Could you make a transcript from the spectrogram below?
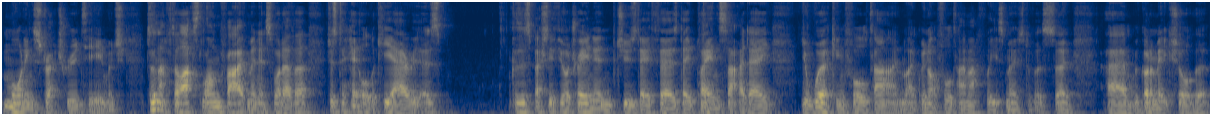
morning stretch routine, which doesn't have to last long, five minutes, whatever, just to hit all the key areas. Because especially if you're training Tuesday, Thursday, playing Saturday, you're working full time. Like we're not full time athletes, most of us. So um, we've got to make sure that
